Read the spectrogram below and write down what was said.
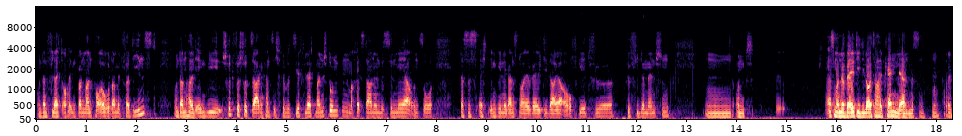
und dann vielleicht auch irgendwann mal ein paar Euro damit verdienst, und dann halt irgendwie Schritt für Schritt sagen kannst, ich reduziere vielleicht meine Stunden, mache jetzt da ein bisschen mehr und so. Das ist echt irgendwie eine ganz neue Welt, die da ja aufgeht für, für viele Menschen. Mm, und äh, erstmal eine Welt, die die Leute halt kennenlernen müssen. Ne?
